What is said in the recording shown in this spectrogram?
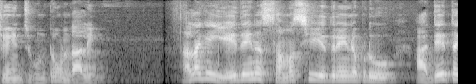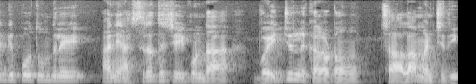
చేయించుకుంటూ ఉండాలి. అలాగే ఏదైనా సమస్య ఎదురైనప్పుడు అదే తగ్గిపోతుందిలే అని అశ్రద్ధ చేయకుండా వైద్యుల్ని కలవటం చాలా మంచిది.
